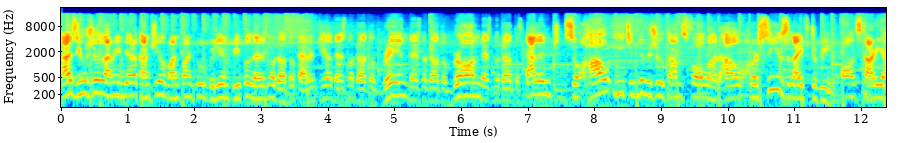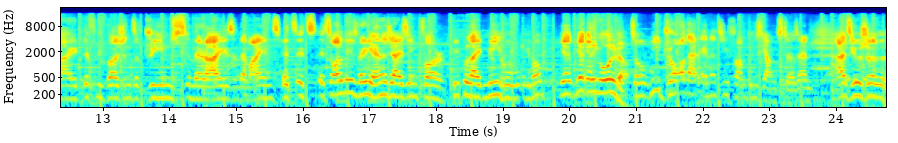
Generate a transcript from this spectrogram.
As usual, I mean, we are a country of 1.2 billion people. There is no dearth of talent here. There's no dearth of brain. There's no dearth of brawn. There's no dearth of talent. So, how each individual comes forward, how perceives life to be, all starry-eyed, different versions of dreams in their eyes and their minds. It's it's it's always very energizing for people like me who, you know, we are, we are getting older. So we draw that energy from these youngsters, and as usual,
